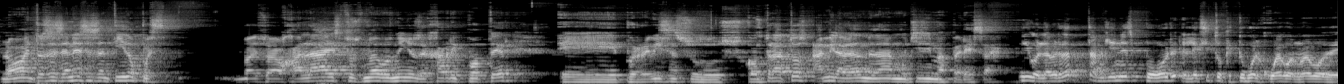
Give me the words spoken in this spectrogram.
¿no? Entonces en ese sentido, pues sea, ojalá estos nuevos niños de Harry Potter eh, pues revisen sus contratos. A mí la verdad me da muchísima pereza. Digo, la verdad también es por el éxito que tuvo el juego nuevo de,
